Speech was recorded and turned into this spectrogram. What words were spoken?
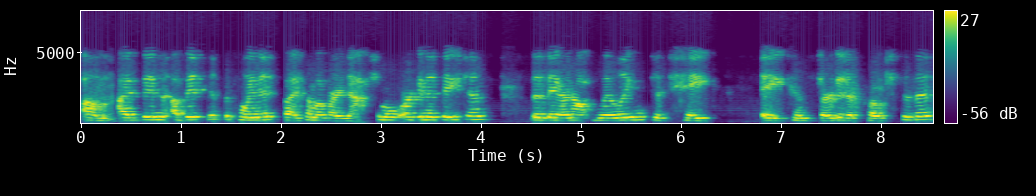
Um, I've been a bit disappointed by some of our national organizations that they are not willing to take a concerted approach to this.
